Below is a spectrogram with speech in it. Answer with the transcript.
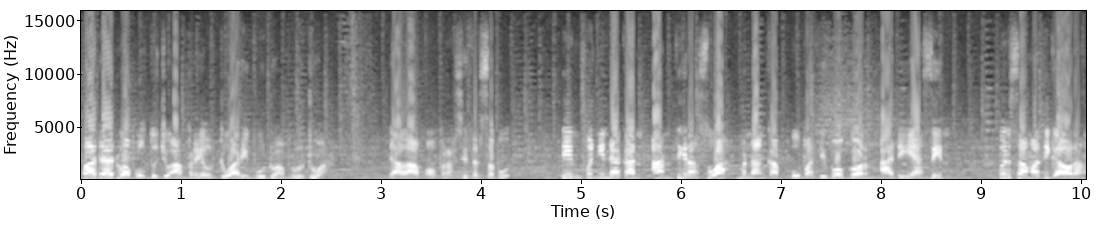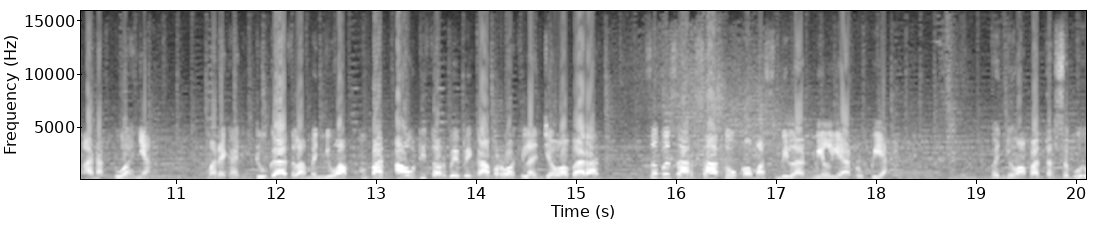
pada 27 April 2022. Dalam operasi tersebut, tim penindakan anti rasuah menangkap Bupati Bogor Ade Yasin bersama tiga orang anak buahnya. Mereka diduga telah menyuap empat auditor BPK perwakilan Jawa Barat sebesar 1,9 miliar rupiah. Penyuapan tersebut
